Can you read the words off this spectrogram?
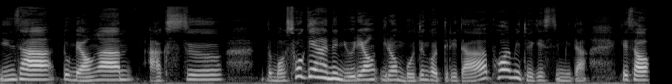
인사, 또 명함, 악수, 뭐 소개하는 요령 이런 모든 것들이 다 포함이 되겠습니다. 그래서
